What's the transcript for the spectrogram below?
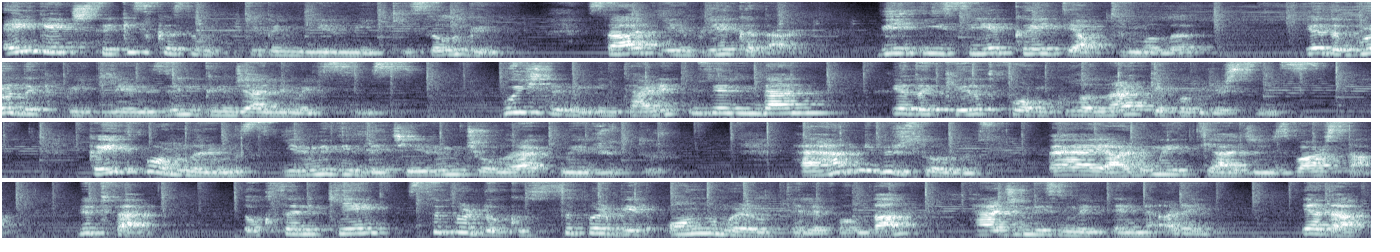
En geç 8 Kasım 2022 Salı günü saat 20'ye kadar VEC'ye kayıt yaptırmalı ya da buradaki bilgilerinizin güncellemelisiniz. Bu işlemi internet üzerinden ya da kağıt form kullanarak yapabilirsiniz. Kayıt formlarımız 20 dilde çevrimçi olarak mevcuttur. Herhangi bir sorunuz veya yardıma ihtiyacınız varsa lütfen 92 09 01 10 numaralı telefondan tercüme hizmetlerini arayın ya da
